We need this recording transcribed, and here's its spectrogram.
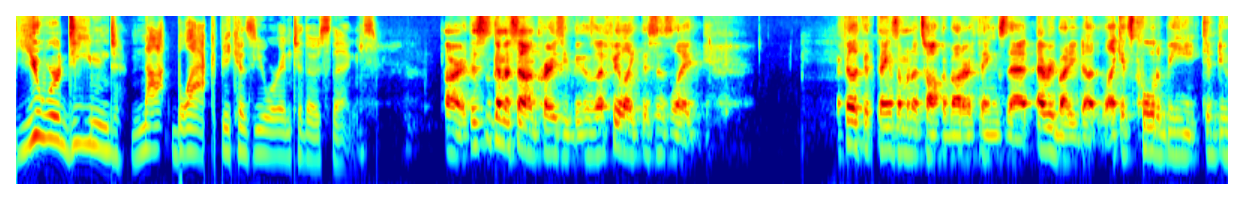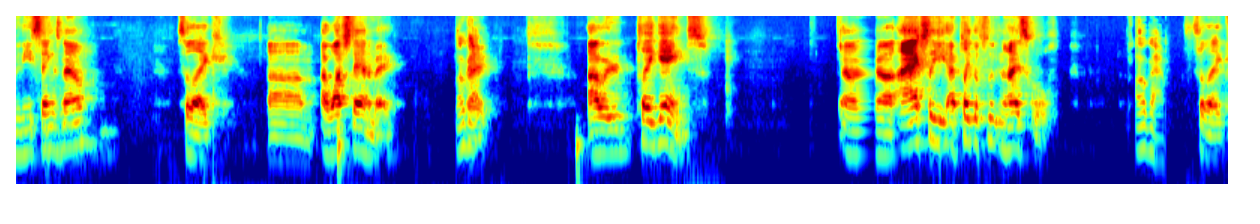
you were deemed not black because you were into those things All right, this is gonna sound crazy because I feel like this is like, I feel like the things I'm gonna talk about are things that everybody does. Like it's cool to be to do these things now. So like, um, I watched anime. okay right? I would play games. Uh, I actually I played the flute in high school. okay So like,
